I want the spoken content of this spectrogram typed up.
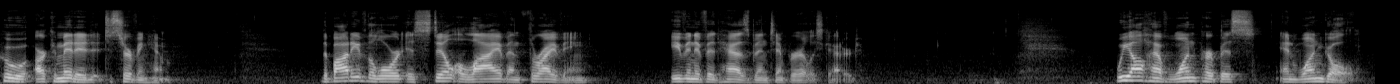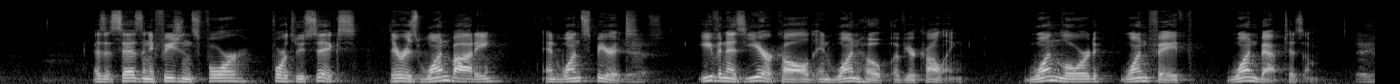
who are committed to serving him. The body of the Lord is still alive and thriving, even if it has been temporarily scattered. We all have one purpose and one goal. As it says in Ephesians 4 4 through 6, there is one body and one spirit, Yes. Even as ye are called in one hope of your calling, one Lord, one faith, one baptism, Amen.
